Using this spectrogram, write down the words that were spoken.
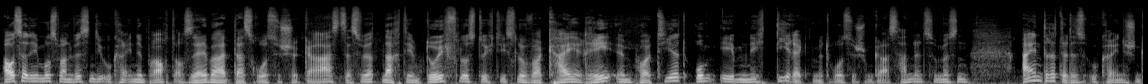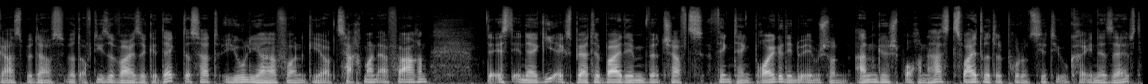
Außerdem muss man wissen, die Ukraine braucht auch selber das russische Gas. Das wird nach dem Durchfluss durch die Slowakei reimportiert, um eben nicht direkt mit russischem Gas handeln zu müssen. Ein Drittel des ukrainischen Gasbedarfs wird auf diese Weise gedeckt. Das hat Julia von Georg Zachmann erfahren. Der ist Energieexperte bei dem Wirtschafts-Think Tank Bruegel, den du eben schon angesprochen hast. Zwei Drittel produziert die Ukraine selbst.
